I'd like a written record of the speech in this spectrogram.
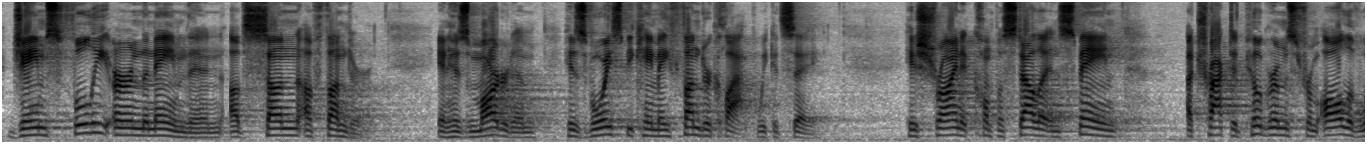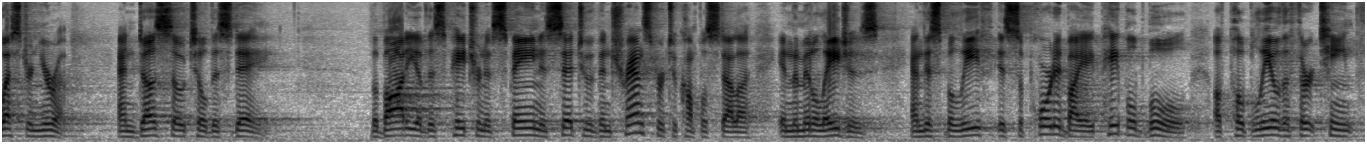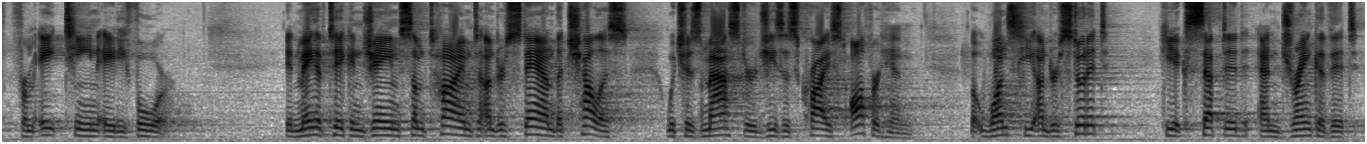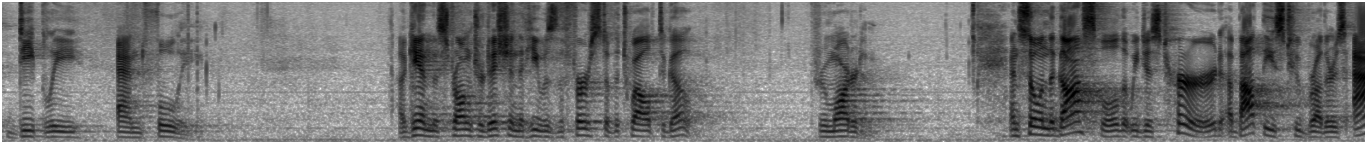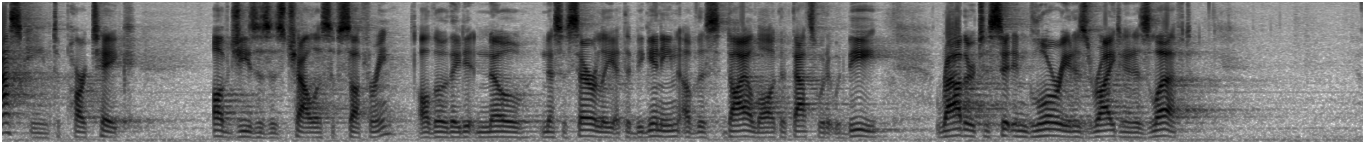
James fully earned the name then of Son of Thunder. In his martyrdom, his voice became a thunderclap, we could say. His shrine at Compostela in Spain attracted pilgrims from all of Western Europe and does so till this day. The body of this patron of Spain is said to have been transferred to Compostela in the Middle Ages, and this belief is supported by a papal bull of Pope Leo XIII from 1884. It may have taken James some time to understand the chalice which his master, Jesus Christ, offered him, but once he understood it, he accepted and drank of it deeply and fully. Again, the strong tradition that he was the first of the 12 to go through martyrdom. And so, in the gospel that we just heard about these two brothers asking to partake of Jesus' chalice of suffering, although they didn't know necessarily at the beginning of this dialogue that that's what it would be, rather to sit in glory at his right and at his left,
